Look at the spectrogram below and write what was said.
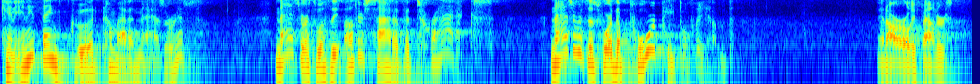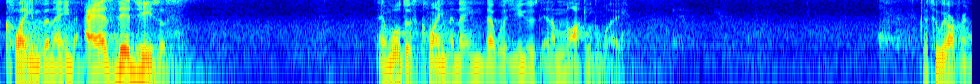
can anything good come out of Nazareth? Nazareth was the other side of the tracks. Nazareth is where the poor people lived. And our early founders claimed the name, as did Jesus. And we'll just claim the name that was used in a mocking way. That's who we are, friends.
